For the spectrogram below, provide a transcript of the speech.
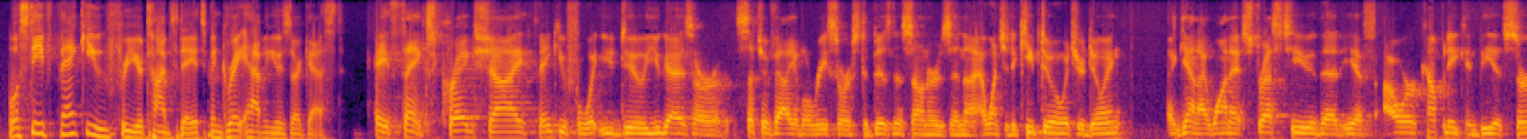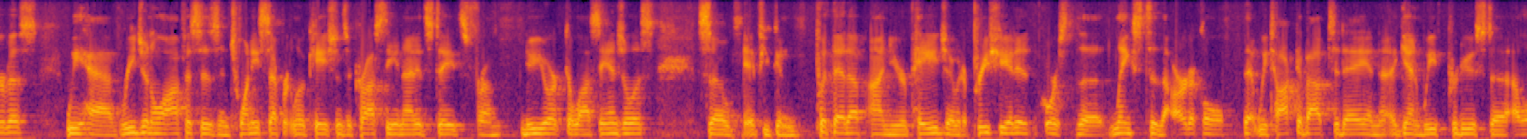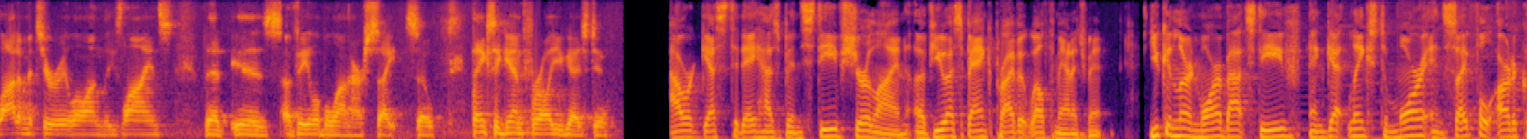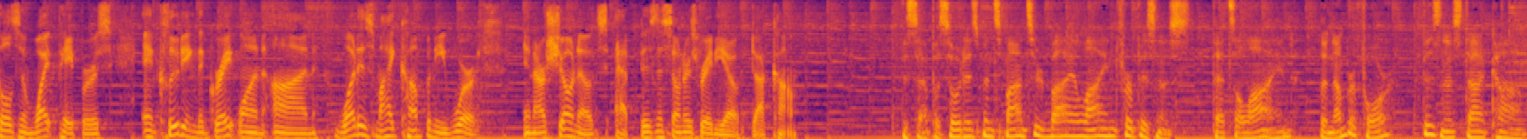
Well, Steve, thank you for your time today. It's been great having you as our guest. Hey, thanks, Craig Shai. Thank you for what you do. You guys are such a valuable resource to business owners, and I want you to keep doing what you're doing. Again, I want to stress to you that if our company can be of service, we have regional offices in 20 separate locations across the United States from New York to Los Angeles. So if you can put that up on your page, I would appreciate it. Of course, the links to the article that we talked about today. And again, we've produced a, a lot of material along these lines that is available on our site. So thanks again for all you guys do. Our guest today has been Steve Sherline of US Bank Private Wealth Management. You can learn more about Steve and get links to more insightful articles and white papers, including the great one on What is My Company Worth? in our show notes at businessownersradio.com. This episode has been sponsored by Aligned for Business. That's aligned, the number four, business.com.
